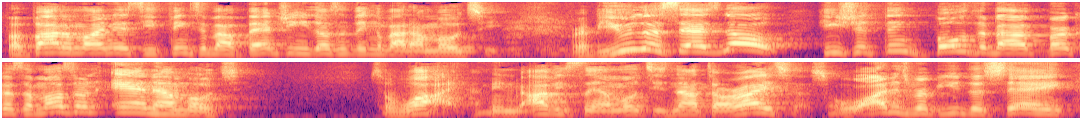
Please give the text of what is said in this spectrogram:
But bottom line is, he thinks about benching, he doesn't think about Hamotzi. Rabbi Yehuda says, no, he should think both about Birkas Hamazon and Hamotzi. So why? I mean, obviously Hamotzi is not Daraisa. So why does Rabbi Yehuda say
